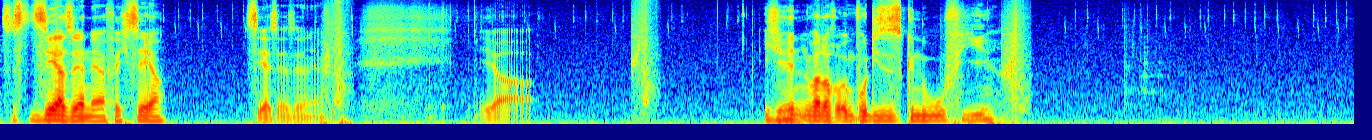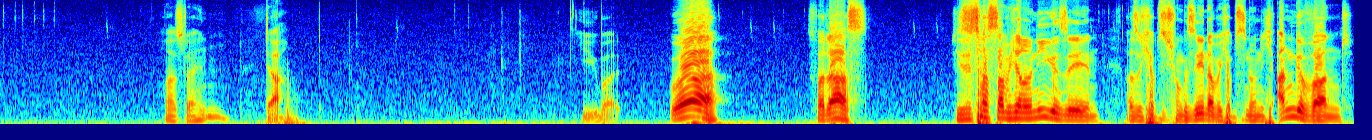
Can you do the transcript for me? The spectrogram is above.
Es ist sehr, sehr nervig. Sehr. Sehr, sehr, sehr nervig. Ja. Hier hinten war doch irgendwo dieses Gnu-Vieh. Was da hinten? Da. Hier überall. Uah! Was war das? Diese Taste habe ich ja noch nie gesehen. Also ich habe sie schon gesehen, aber ich habe sie noch nicht angewandt.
